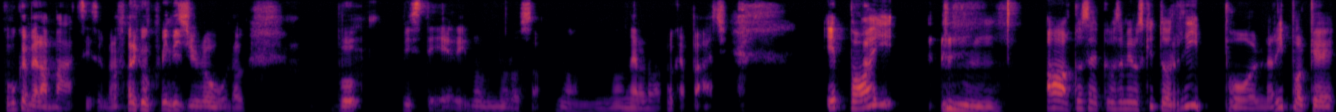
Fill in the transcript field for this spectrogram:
comunque me lo ammazzi se me lo fai con 15-1-1. Boh, misteri, non, non lo so, non, non erano proprio capaci. E poi, oh, cosa, cosa mi ero scritto? Ripple, Ripple che,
